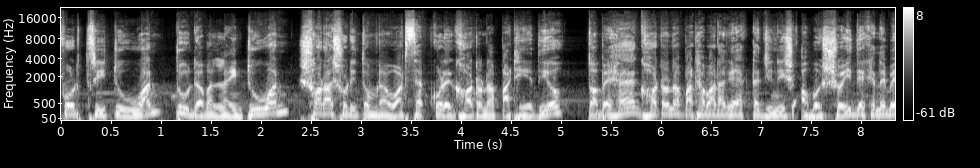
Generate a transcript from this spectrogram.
four three two one two double nine two one. সরাসরি তোমরা হোয়াটসঅ্যাপ করে ঘটনা পাঠিয়ে দিও। তবে হ্যাঁ ঘটনা পাঠাবার আগে একটা জিনিস অবশ্যই দেখে নেবে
